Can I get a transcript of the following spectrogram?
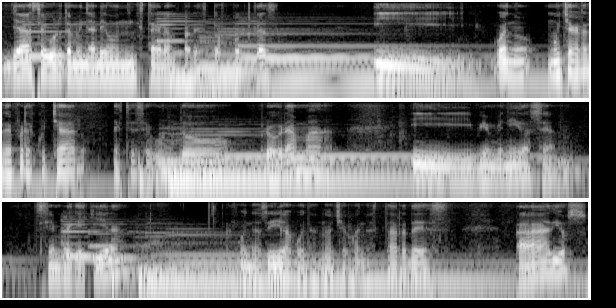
Ya seguro también haré un Instagram para estos podcasts. Y bueno, muchas gracias por escuchar este segundo programa. Y bienvenidos sean siempre que quieran buenos días, buenas noches, buenas tardes. Adiós.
